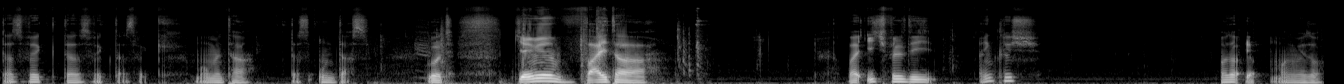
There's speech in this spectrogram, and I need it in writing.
Das weg, das weg, das weg. Momentan. Das und das. Gut. Gehen wir weiter. Weil ich will die eigentlich. Oder? Ja, machen wir so.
